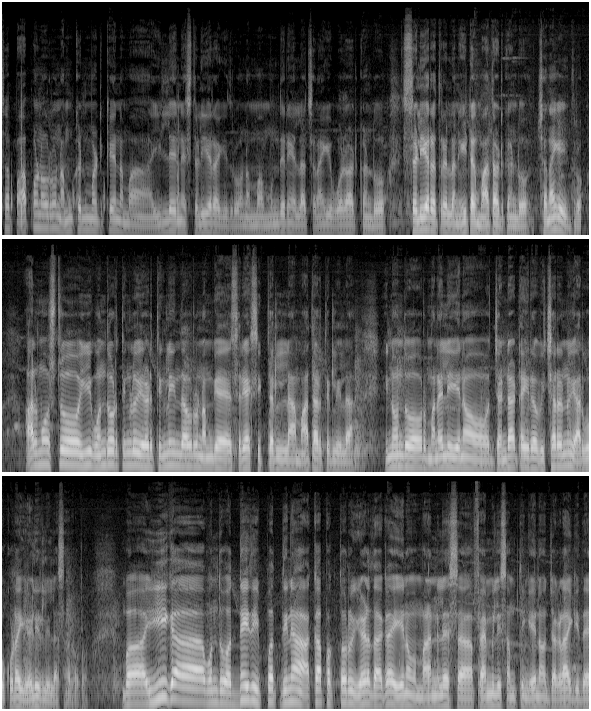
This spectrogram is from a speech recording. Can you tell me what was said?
ಸರ್ ಪಾಪಣ್ಣವರು ನಮ್ಮ ಕಣ್ಮಟ್ಟಕ್ಕೆ ನಮ್ಮ ಇಲ್ಲೇನೆ ಸ್ಥಳೀಯರಾಗಿದ್ದರು ನಮ್ಮ ಮುಂದೆನೇ ಎಲ್ಲ ಚೆನ್ನಾಗಿ ಓಡಾಡ್ಕೊಂಡು, ಸ್ಥಳೀಯರ ಹತ್ರ ಎಲ್ಲ ನೀಟಾಗಿ ಮಾತಾಡ್ಕೊಂಡು ಚೆನ್ನಾಗೇ ಇದ್ದರು ಆಲ್ಮೋಸ್ಟು ಈಗ ಒಂದೂವರೆ ತಿಂಗಳು, ಎರಡು ತಿಂಗಳಿಂದ ಅವರು ನಮಗೆ ಸರಿಯಾಗಿ ಸಿಗ್ತಿರಲಿಲ್ಲ, ಮಾತಾಡ್ತಿರ್ಲಿಲ್ಲ. ಇನ್ನೊಂದು ಅವ್ರ ಮನೇಲಿ ಏನೋ ಜಂಡಾಟ ಇರೋ ವಿಚಾರನೂ ಯಾರಿಗೂ ಕೂಡ ಹೇಳಿರಲಿಲ್ಲ ಸರ್ ಅವರು. ಬ, ಈಗ ಒಂದು ಹದಿನೈದು, ಇಪ್ಪತ್ತು ದಿನ ಅಕ್ಕಪಕ್ಕದವ್ರು ಹೇಳಿದಾಗ ಏನೋ ಮನೆಯಲ್ಲೇ ಸ ಫ್ಯಾಮಿಲಿ ಸಮಥಿಂಗ್ ಏನೋ ಜಗಳ ಆಗಿದೆ,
